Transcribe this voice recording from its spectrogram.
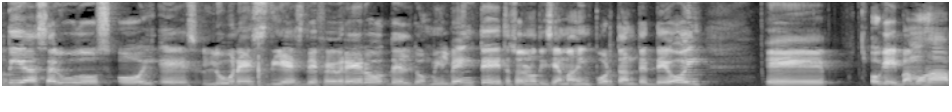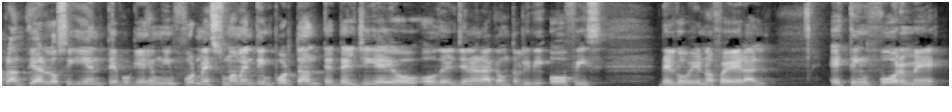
Buenos días, saludos. Hoy es lunes 10 de febrero del 2020. Estas son las noticias más importantes de hoy. Eh, ok, vamos a plantear lo siguiente porque es un informe sumamente importante del GAO o del General Accountability Office del gobierno federal. Este informe,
